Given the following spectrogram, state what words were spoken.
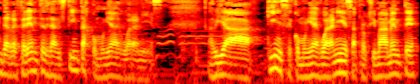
de referentes de las distintas comunidades guaraníes. Había 15 comunidades guaraníes aproximadamente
